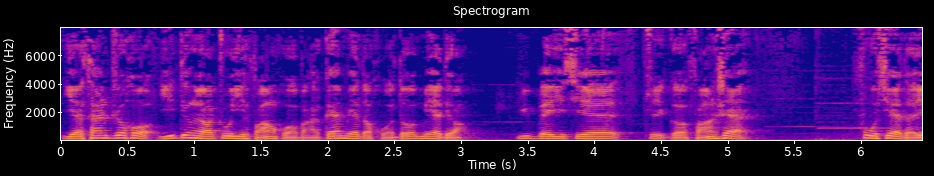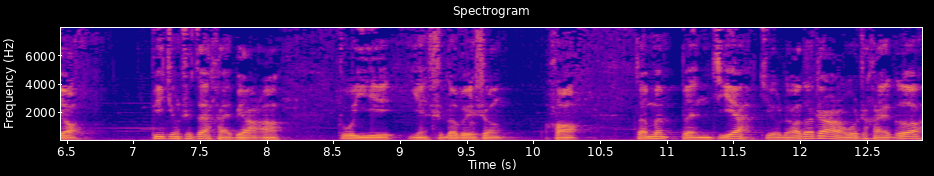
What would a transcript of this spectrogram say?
野餐之后一定要注意防火，把该灭的火都灭掉，预备一些这个防晒、腹泻的药，毕竟是在海边啊，注意饮食的卫生。好。咱们本集啊就聊到这儿，我是海哥。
